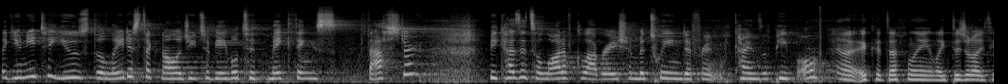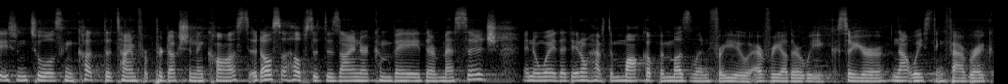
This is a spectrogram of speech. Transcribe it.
Like you need to use the latest technology to be able to make things faster because it's a lot of collaboration between different kinds of people. Yeah, it could definitely, like digitalization tools can cut the time for production and cost. It also helps the designer convey their message in a way that they don't have to mock up a muslin for you every other week, so you're not wasting fabric.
